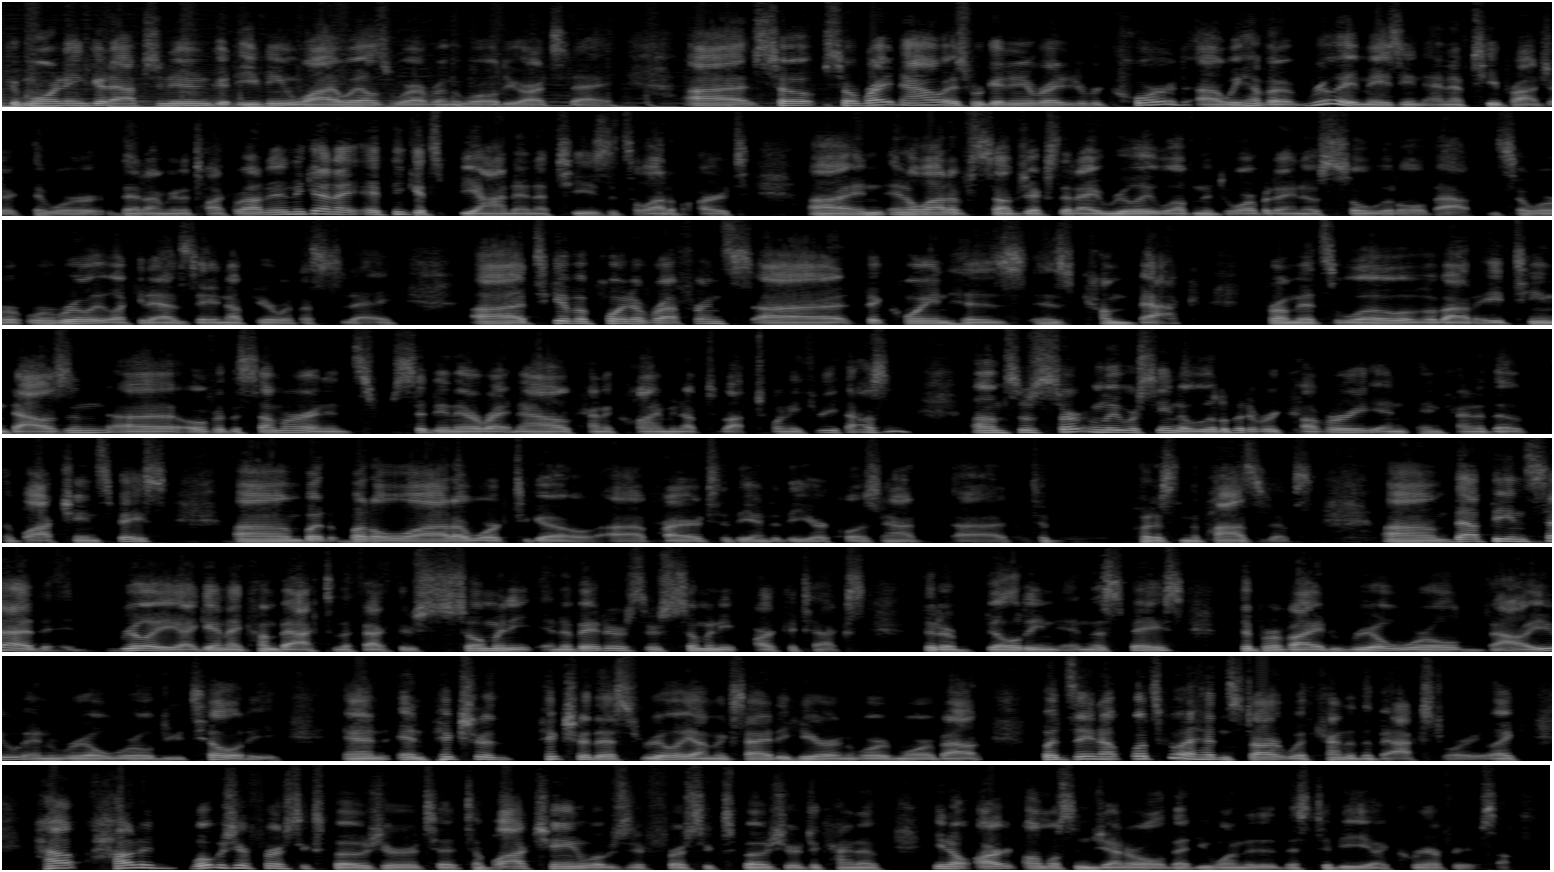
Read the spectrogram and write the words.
Good morning, good afternoon, good evening, yWhales, wherever in the world you are today. Uh, so, so right now, as we're getting ready to record, uh, we have a really amazing NFT project that we're that I'm going to talk about. And again, I, I, think it's beyond NFTs; it's a lot of art uh, and, and a lot of subjects that I really love and adore, but I know so little about. And so, we're we're really lucky to have Zane up here with us today. Uh, to give a point of reference, uh, Bitcoin has has come back from its low of about 18,000 uh, over the summer, and it's sitting there right now, kind of climbing up to about 23,000. Um, so certainly we're seeing a little bit of recovery in, in kind of the, the blockchain space, um, but but a lot of work to go uh, prior to the end of the year closing out uh, to put us in the positives. Um, that being said, really, again, I come back to the fact there's so many innovators, there's so many architects that are building in the space that provide real world value and real world utility. And and picture picture this. Really, I'm excited to hear and learn more about. But Zeynep, let's go ahead and start with kind of the backstory. Like, how how did what was your first exposure to to blockchain? What was your first exposure to kind of you know art almost in general that you wanted this to be a career for yourself?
